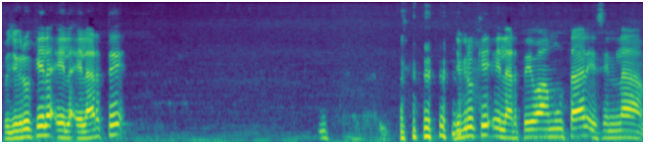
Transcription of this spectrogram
Pues yo creo que el, el- el arte. Yo creo que el arte va a mutar es en la,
